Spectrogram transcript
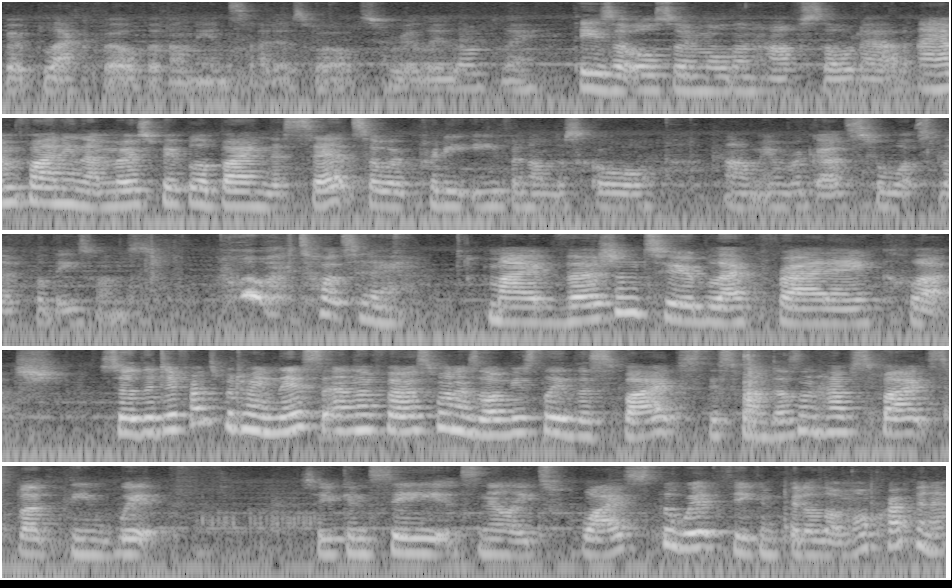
but black velvet on the inside as well. It's really lovely. These are also more than half sold out. I am finding that most people are buying the set so we're pretty even on the score um, in regards to what's left for these ones. Whew, it's hot today. My version 2 Black Friday clutch. So the difference between this and the first one is obviously the spikes. This one doesn't have spikes but the width so you can see it's nearly twice the width, you can fit a lot more crap in it.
